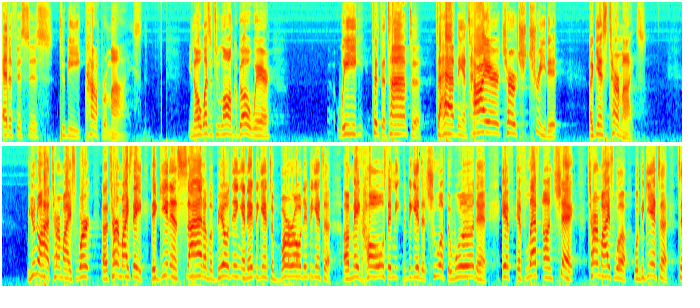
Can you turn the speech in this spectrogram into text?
edifices to be compromised. You know, it wasn't too long ago where we took the time to, to have the entire church treated against termites. You know how termites work. Uh, termites, they, they get inside of a building and they begin to burrow. They begin to uh, make holes. They, they begin to chew up the wood. And if, if left unchecked, termites will, will begin to, to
